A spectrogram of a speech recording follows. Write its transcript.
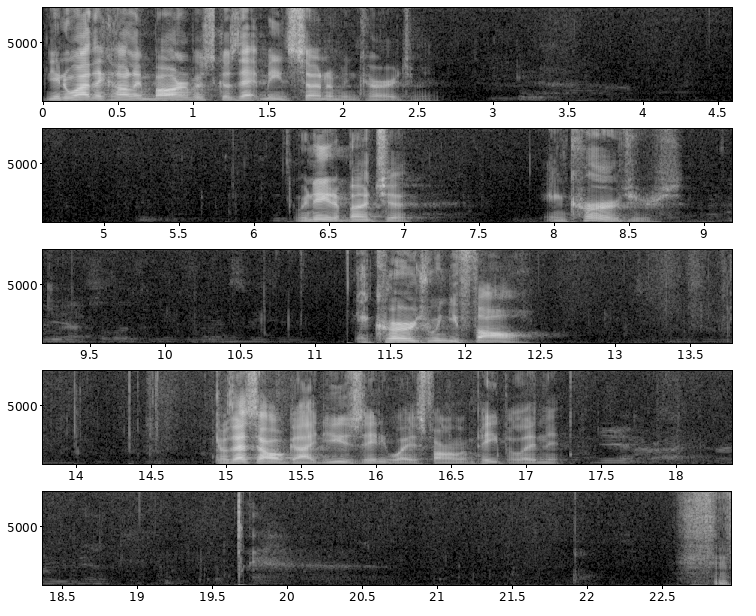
You know why they call him Barnabas? Because that means son of encouragement. We need a bunch of encouragers. Encourage when you fall. Because that's all God uses anyway, is fallen people, isn't it?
